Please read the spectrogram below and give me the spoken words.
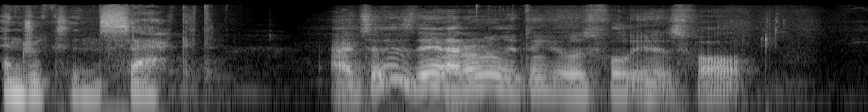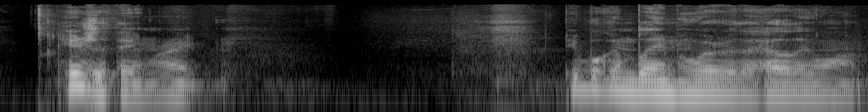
Hendrickson, sacked. Uh, to this day, I don't really think it was fully his fault. Here's the thing, right? People can blame whoever the hell they want.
